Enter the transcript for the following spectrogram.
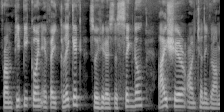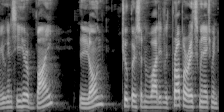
from PEPE coin. If I click it so here is the signal I share on telegram. You can see here buy long 2% avoided with proper risk management.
